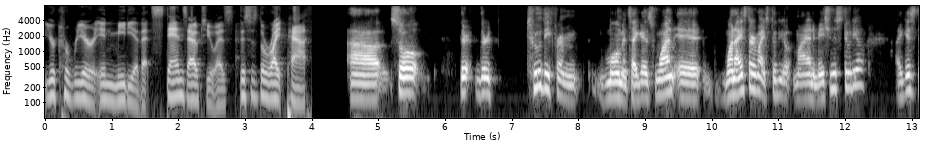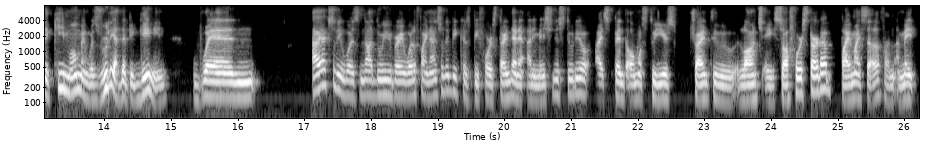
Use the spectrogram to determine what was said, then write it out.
your career in media that stands out to you as this is the right path? Uh, so there there two different moments. I guess one uh, when I started my studio, my animation studio, I guess the key moment was really at the beginning when I actually was not doing very well financially because before starting the animation studio, I spent almost two years trying to launch a software startup by myself, and I made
